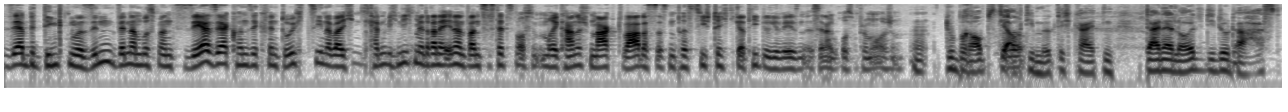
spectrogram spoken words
sehr bedingt nur Sinn. Wenn, dann muss man es sehr, sehr konsequent durchziehen. Aber ich kann mich nicht mehr daran erinnern, wann es das letzte Mal auf dem amerikanischen Markt war, dass das ein prestigeträchtiger Titel gewesen ist in einer großen Promotion. Hm. Du brauchst ja also. auch die Möglichkeiten deiner Leute, die du da hast.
